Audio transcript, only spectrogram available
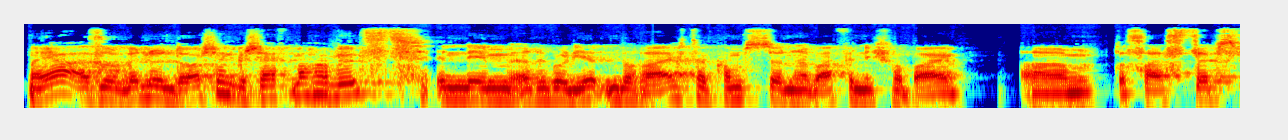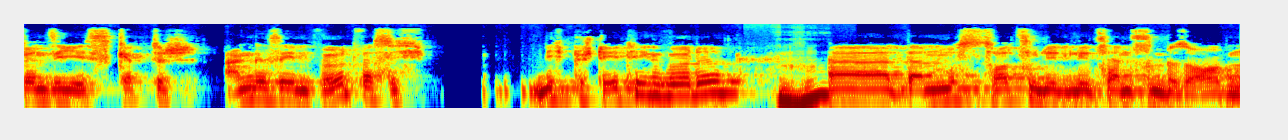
Naja, also wenn du in Deutschland Geschäft machen willst, in dem regulierten Bereich, da kommst du an der Waffe nicht vorbei. Ähm, das heißt, selbst wenn sie skeptisch angesehen wird, was ich nicht bestätigen würde, mhm. äh, dann musst du trotzdem die Lizenzen besorgen,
